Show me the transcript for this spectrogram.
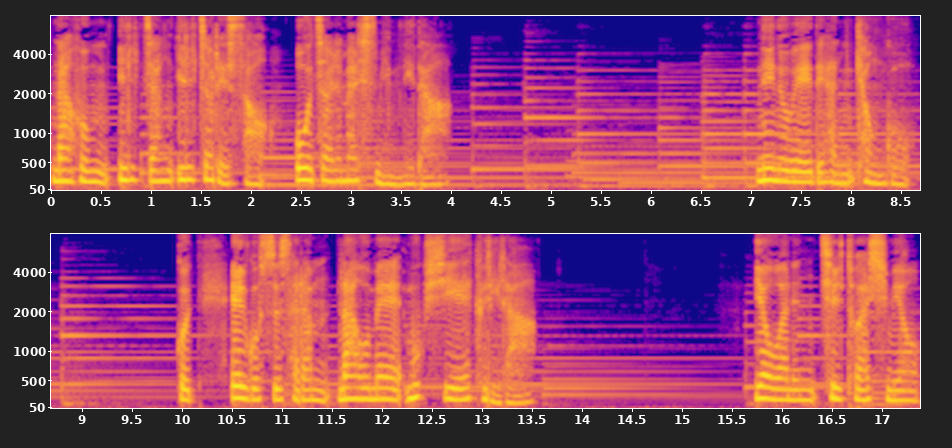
나훔 1장 1절에서 5절 말씀입니다. 니누웨에 대한 경고. 곧 엘고스 사람 나움의 묵시의 글이라. 여호와는 질투하시며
